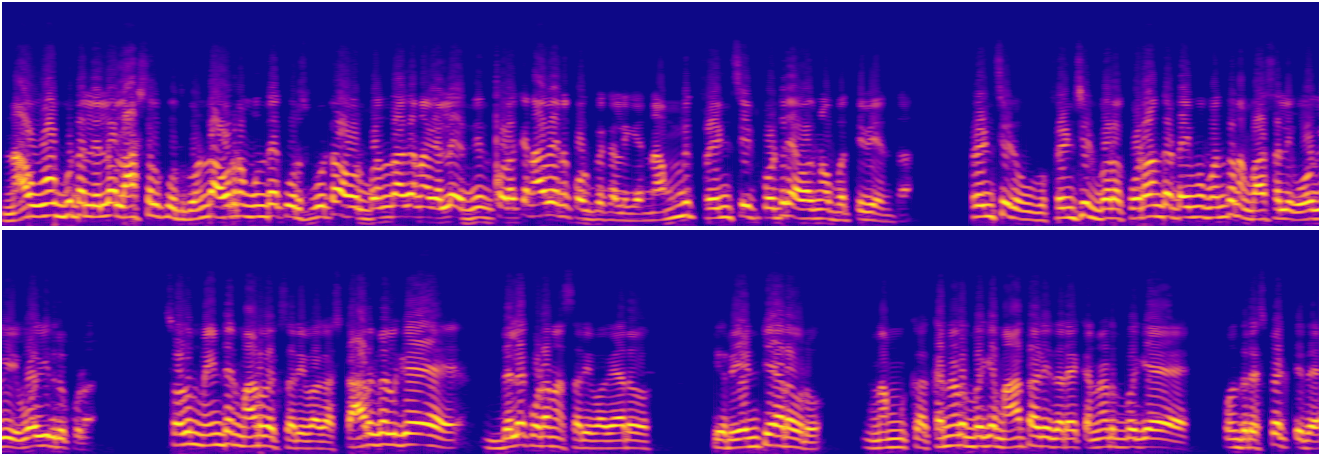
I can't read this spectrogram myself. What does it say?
ನಾವು ಹೋಗ್ಬಿಟ್ಟು ಅಲ್ಲೆಲ್ಲೋ ಲಾಸ್ಟ್ ಅಲ್ಲಿ ಕೂತ್ಕೊಂಡು ಅವ್ರನ್ನ ಮುಂದೆ ಕೂರಿಸ್ಬಿಟ್ಟು ಅವ್ರು ಬಂದಾಗ ನಾವೆಲ್ಲ ಎದ್ ನಿಂತ್ಕೊಳಕ್ಕೆ ನಾವೇನಕ್ಕೆ ಹೋಗ್ಬೇಕು ಅಲ್ಲಿಗೆ? ನಮಗೆ ಫ್ರೆಂಡ್ ಸೀಟ್ ಕೊಟ್ರೆ ಯಾವಾಗ ನಾವು ಬರ್ತೀವಿ ಅಂತ. ಫ್ರೆಂಡ್ ಸೀಟ್ ಫ್ರೆಂಡ್ ಸೀಟ್ ಬರೋ ಕೊಡೋಂತ ಟೈಮು ಬಂತು ನಮ್ಮ ಬಾಸಲ್ಲಿ ಹೋಗಿ, ಹೋಗಿದ್ರು ಕೂಡ. ಸೊ ಅದನ್ನ ಮೇಂಟೈನ್ ಮಾಡ್ಬೇಕು ಸರ್ ಇವಾಗ. ಸ್ಟಾರ್ಗಳಿಗೆ ಬೆಲೆ ಕೊಡೋಣ ಸರ್ ಇವಾಗ ಯಾರು? ಇವ್ರು ಎನ್ ಟಿ ಆರ್ ಅವರು. ನಮ್ ಕನ್ನಡದ ಬಗ್ಗೆ ಮಾತಾಡಿದ್ದಾರೆ ಕನ್ನಡದ ಬಗ್ಗೆ ಒಂದು ರೆಸ್ಪೆಕ್ಟ್ ಇದೆ.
